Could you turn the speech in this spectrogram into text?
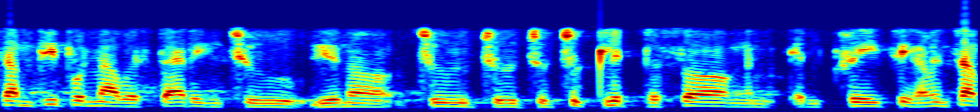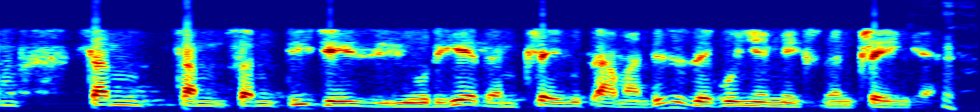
some people now are starting to, you know, to to to, to clip the song and, and creating. I mean, some some some some DJs you would hear them playing with, ah man, this is the Gunye mix man playing here.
